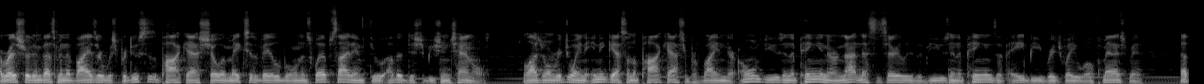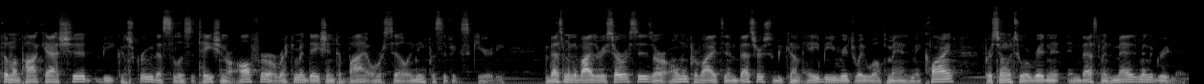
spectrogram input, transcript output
a registered investment advisor which produces a podcast show and makes it available on his website and through other distribution channels. Olajuwon Ridgeway and any guests on the podcast are providing their own views and opinion and are not necessarily the views and opinions of AB Ridgeway Wealth Management. Nothing on the podcast should be construed as solicitation or offer or recommendation to buy or sell any specific security. Investment advisory services are only provided to investors who become AB Ridgeway Wealth Management clients pursuant to a written investment management agreement.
